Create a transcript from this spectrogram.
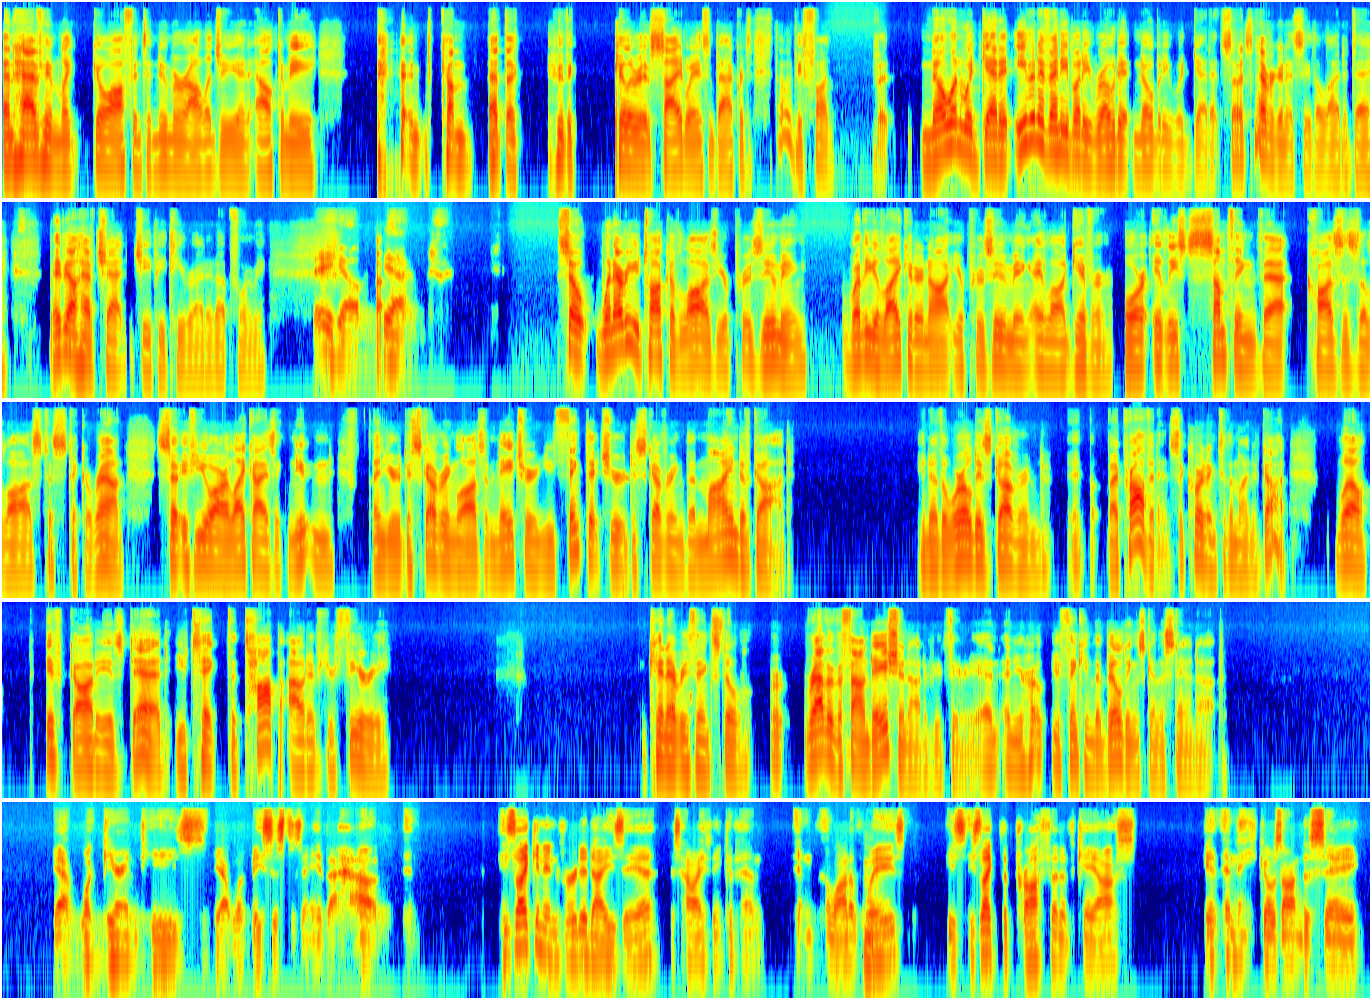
And have him like go off into numerology and alchemy and come at the who the killer is sideways and backwards. That would be fun but no one would get it. Even if anybody wrote it nobody would get it. So it's never going to see the light of day. Maybe i'll have chat gpt write it up for me. There you go. Uh, yeah. so whenever you talk of laws you're presuming whether you like it or not, you're presuming a lawgiver or at least something that causes the laws to stick around. So if you are like Isaac Newton and you're discovering laws of nature, you think that you're discovering the mind of God. You know, the world is governed eh, by providence according to the mind of God. Well, if God is dead, you take the top out of your theory. Can everything still or rather the foundation out of your theory and, and you're you're thinking the building's going to stand up. Yeah what guarantees yeah what basis does any of that have? And he's like an inverted isaiah is how i think of him in a lot of mm-hmm. ways. He's he's like the prophet of chaos and, and he goes on to say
